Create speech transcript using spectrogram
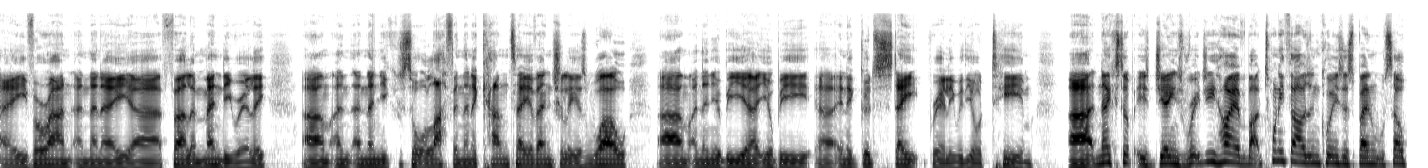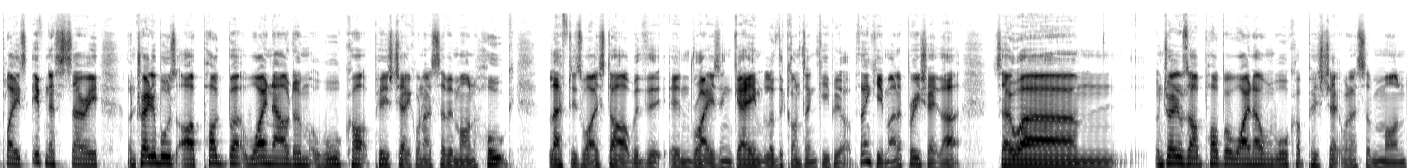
a Varane and then a uh, Ferland Mendy, really. Um, and and then you sort of laugh, and then a Kante eventually as well, um, and then you'll be uh, you'll be uh, in a good state really with your team. Uh, next up is James Ritchie. High of about 20,000 coins to spend. Will sell plays if necessary. Untradables are Pogba, Wijnaldum, Walcott, Piszczek when I sub him on. Hulk. Left is what I started with in right is in game. Love the content. Keep it up. Thank you, man. Appreciate that. So, um, Untradables are Pogba, Wijnaldum, Walcott, Piszczek when I sub him on.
